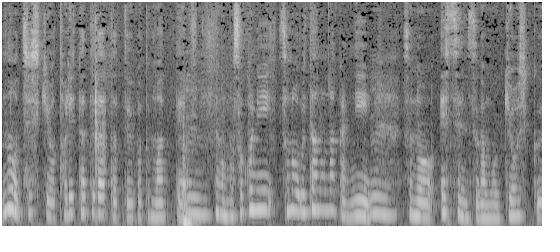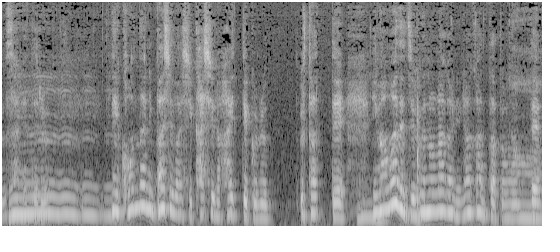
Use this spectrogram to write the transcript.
の知識を取り立てだったっていうこともあって、うん。なんかもうそこにその歌の中に、うん。そのエッセンスがもう凝縮されてる、うんうんうん。でこんなにバシバシ歌詞が入ってくる歌ってうん。今まで自分の中になかったと思って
